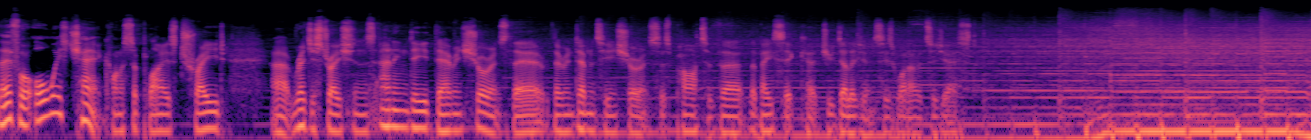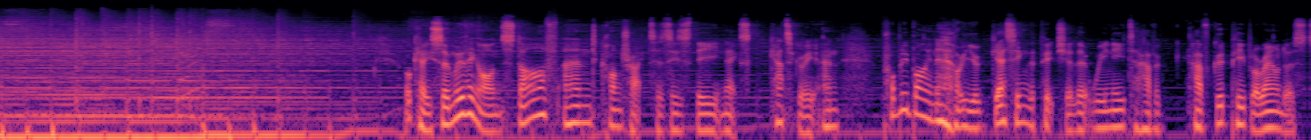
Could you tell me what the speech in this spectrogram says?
Therefore, always check on a supplier's trade uh, registrations and indeed their insurance, their, their indemnity insurance as part of the, the basic uh, due diligence is what I would suggest. Okay, so moving on, staff and contractors is the next category, and probably by now you're getting the picture that we need to have a, have good people around us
